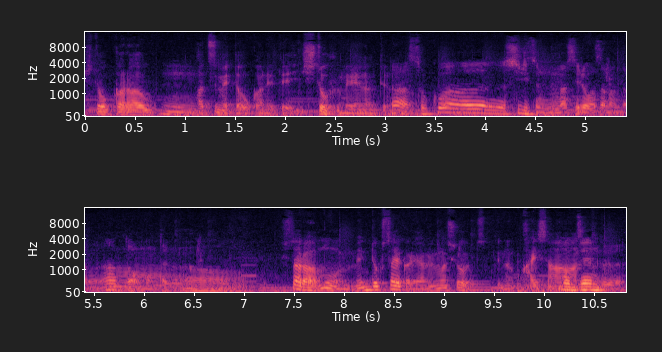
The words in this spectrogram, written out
人からん。集めたお金で使途不明なんてのは。だからそこは私立のなせる技なんだろうなとは思ったけどそしたらもう面倒くさいからやめましょうっつってなんか解散もう全部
